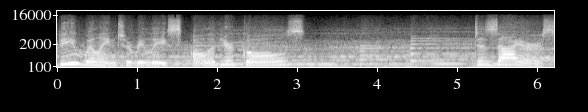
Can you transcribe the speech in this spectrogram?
Be willing to release all of your goals, desires,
